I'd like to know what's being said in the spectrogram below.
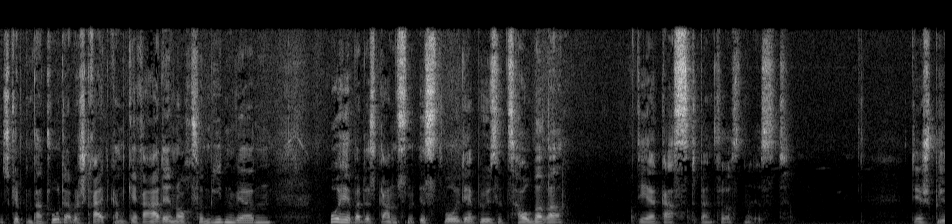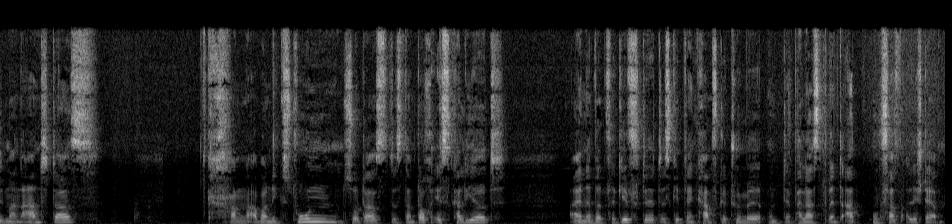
es gibt ein paar Tote, aber Streit kann gerade noch vermieden werden. Urheber des Ganzen ist wohl der böse Zauberer, der Gast beim Fürsten ist. Der Spielmann ahnt das, kann aber nichts tun, sodass das dann doch eskaliert. Einer wird vergiftet, es gibt ein Kampfgetümmel und der Palast brennt ab und fast alle sterben.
